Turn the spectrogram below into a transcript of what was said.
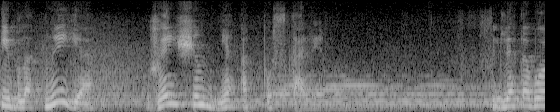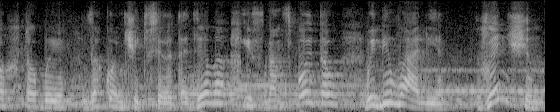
И блатные женщин не отпускали. Для того, чтобы закончить все это дело, из транспортов выбивали женщин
